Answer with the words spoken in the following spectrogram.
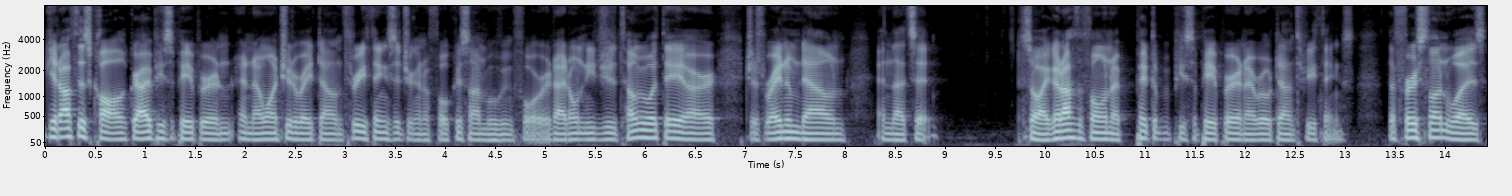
get off this call, grab a piece of paper, and, and I want you to write down three things that you're going to focus on moving forward. I don't need you to tell me what they are, just write them down, and that's it. So I got off the phone, I picked up a piece of paper, and I wrote down three things. The first one was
